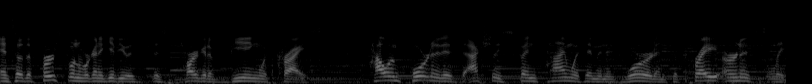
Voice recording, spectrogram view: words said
And so the first one we're going to give you is this target of being with Christ. How important it is to actually spend time with Him in His Word and to pray earnestly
